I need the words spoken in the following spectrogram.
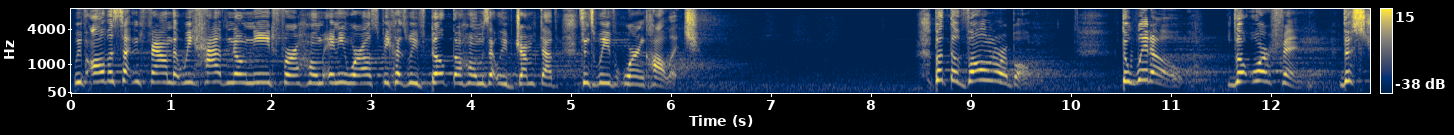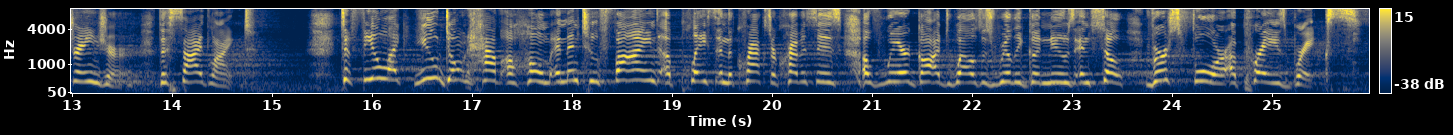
We've all of a sudden found that we have no need for a home anywhere else because we've built the homes that we've dreamt of since we were in college. But the vulnerable, the widow, the orphan, the stranger, the sidelined, to feel like you don't have a home and then to find a place in the cracks or crevices of where God dwells is really good news. And so, verse 4, a praise breaks.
